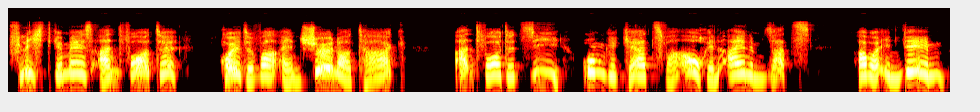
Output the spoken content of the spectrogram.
pflichtgemäß antworte, heute war ein schöner Tag, antwortet sie umgekehrt zwar auch in einem Satz, aber in dem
